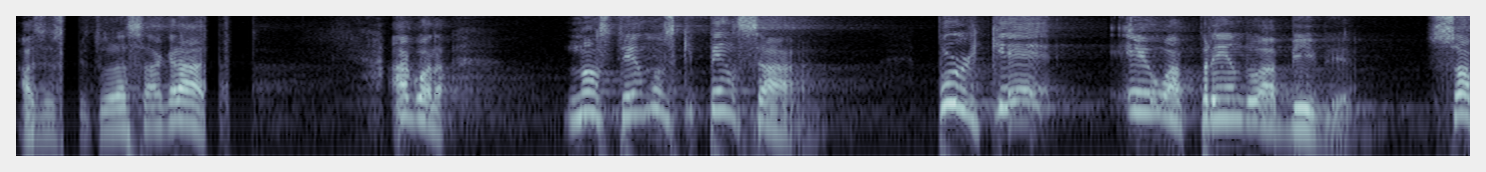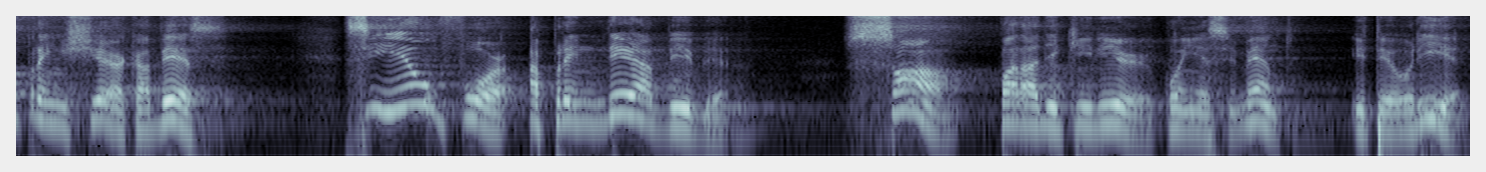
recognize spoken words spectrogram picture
as Escrituras Sagradas. Agora, nós temos que pensar: por que eu aprendo a Bíblia? Só para encher a cabeça? Se eu for aprender a Bíblia só para adquirir conhecimento e teoria,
